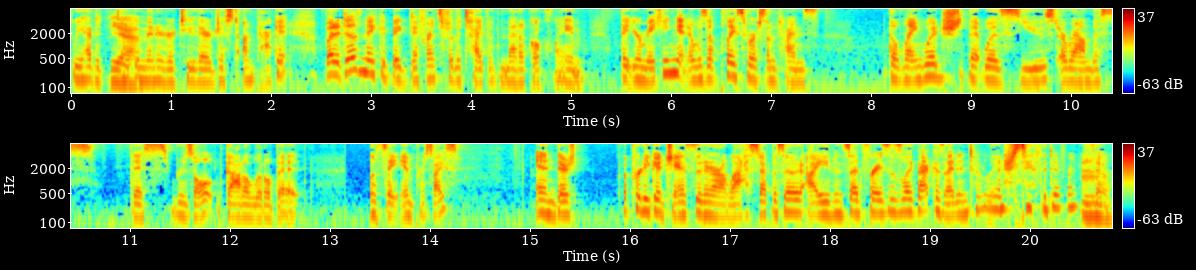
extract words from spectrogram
we had to Yeah. take a minute or two there just to unpack it. But it does make a big difference for the type of medical claim that you're making. And it was a place where sometimes the language that was used around this this result got a little bit let's say imprecise. And there's a pretty good chance that in our last episode I even said phrases like that because I didn't totally understand the difference. So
